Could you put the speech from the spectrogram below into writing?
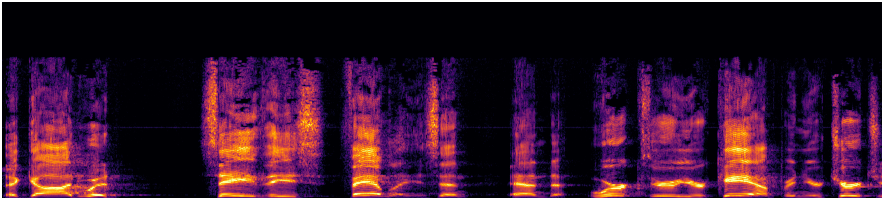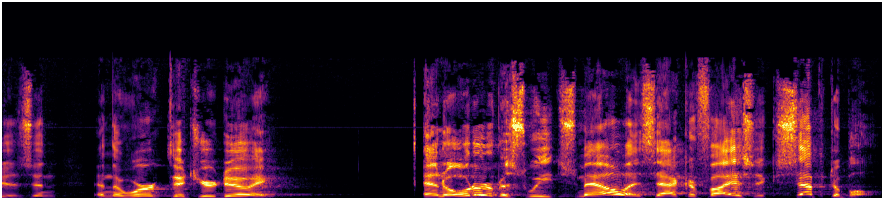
that God would save these families and, and work through your camp and your churches and, and the work that you're doing. An odor of a sweet smell, a sacrifice acceptable,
